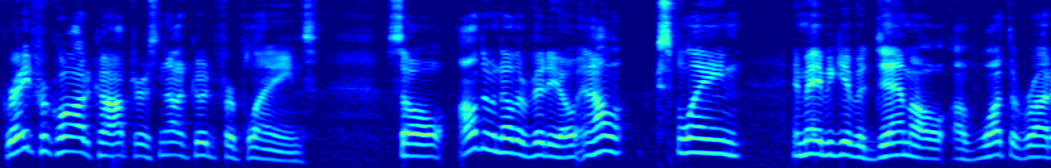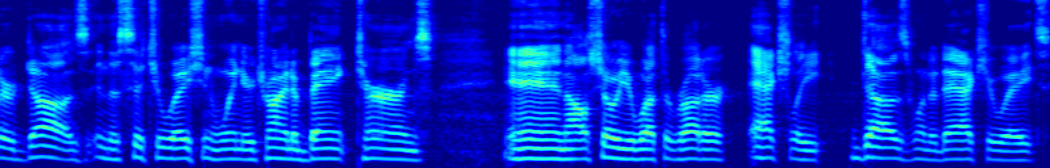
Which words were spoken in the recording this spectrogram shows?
Great for quadcopters, not good for planes. So I'll do another video and I'll explain and maybe give a demo of what the rudder does in the situation when you're trying to bank turns and I'll show you what the rudder actually does when it actuates.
